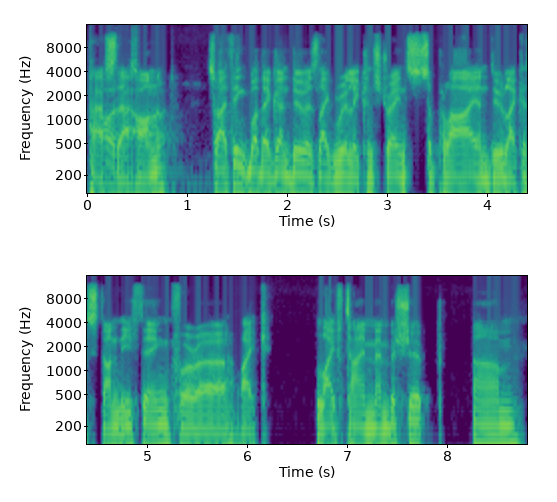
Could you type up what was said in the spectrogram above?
pass Oh, that on. wild. So I think what they're going to do is like really constrain supply and do like a stunty thing for a like lifetime membership um,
